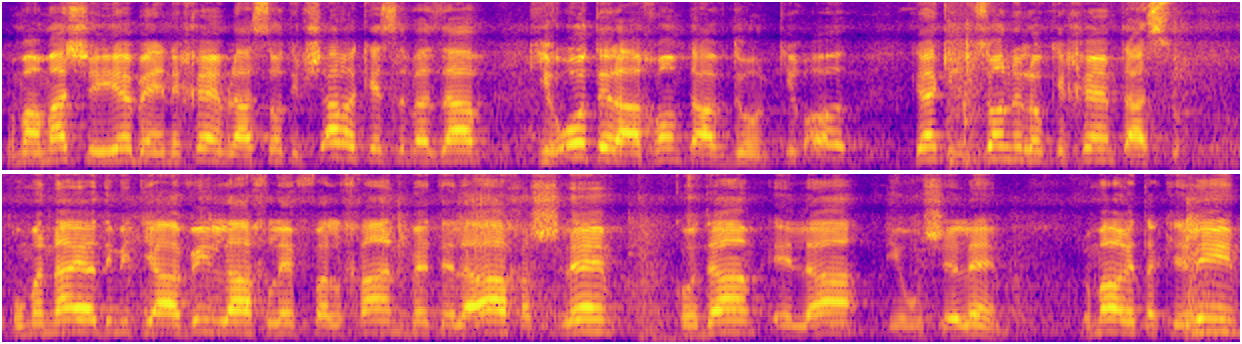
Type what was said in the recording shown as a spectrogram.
כלומר מה שיהיה בעיניכם לעשות עם שאר הכסף והזהב, כראות אל האחום תעבדון, כראות, כן, כרצון אלוקיכם תעשו. ומניה דמתייאבין לך לפלחן בית אל האח השלם קודם אלה ירושלם. כלומר את הכלים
